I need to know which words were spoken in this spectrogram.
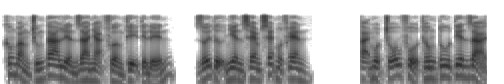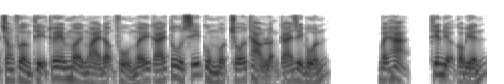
không bằng chúng ta liền ra nhạc phường thị tiền đến, giới tự nhiên xem xét một phen. Tại một chỗ phổ thông tu tiên giả trong phường thị thuê mời ngoài động phủ mấy cái tu sĩ cùng một chỗ thảo luận cái gì bốn. Bệ hạ, thiên địa có biến,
